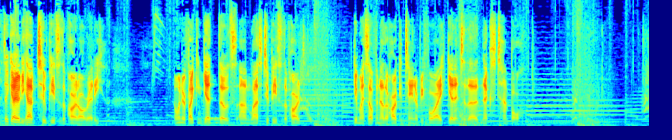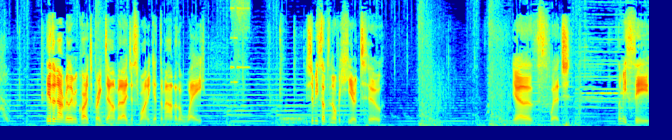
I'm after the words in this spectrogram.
I think I already have two pieces of heart already. I wonder if I can get those um, last two pieces of heart, give myself another heart container before I get into the next temple. These are not really required to break down, but I just want to get them out of the way. There should be something over here, too. Yeah, switch. Let me see.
